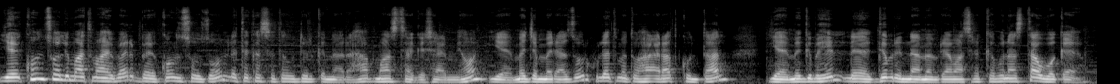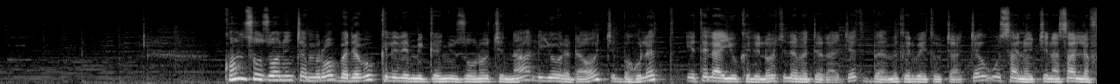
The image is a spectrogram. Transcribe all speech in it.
የኮንሶ ልማት ማህበር በኮንሶ ዞን ለተከሰተው ድርቅና ረሃብ ማስታገሻ የሚሆን የመጀመሪያ ዙር 224 ኩንታል የምግብ ህል ለግብርና መምሪያ ማስረከቡን አስታወቀ ኮንሶ ዞንን ጨምሮ በደቡብ ክልል የሚገኙ ዞኖችእና ልዩ ወረዳዎች በሁለት የተለያዩ ክልሎች ለመደራጀት በምክር ቤቶቻቸው ውሳኔዎችን አሳለፉ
